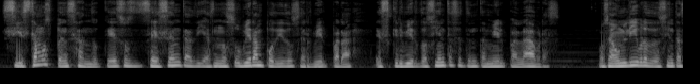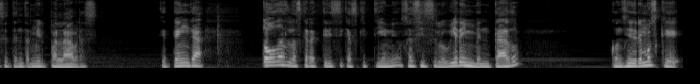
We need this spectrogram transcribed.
Si estamos pensando que esos 60 días nos hubieran podido servir para escribir 270 mil palabras, o sea, un libro de 270 mil palabras, que tenga todas las características que tiene, o sea, si se lo hubiera inventado, consideremos que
